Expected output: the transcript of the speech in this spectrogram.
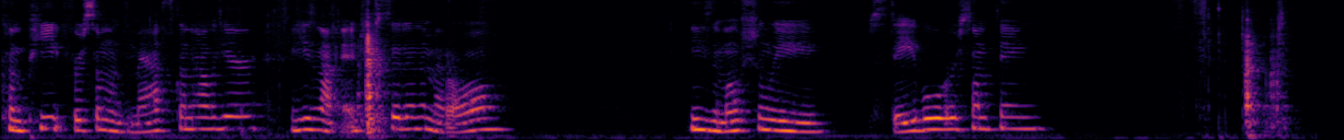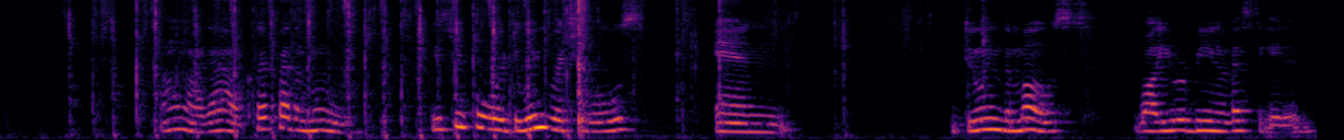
compete for someone's masculine out here. And he's not interested in them at all. He's emotionally stable or something. Oh my God, clarify the moon. These people were doing rituals and doing the most while you were being investigated.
